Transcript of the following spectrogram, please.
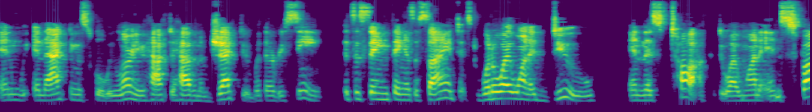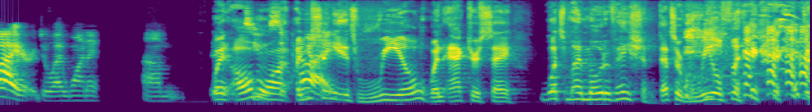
and in acting school, we learn you have to have an objective with every scene. It's the same thing as a scientist. What do I want to do in this talk? Do I want to inspire? Do I want to? Um, Wait, Alma, are you saying it's real when actors say, What's my motivation? That's a real thing. it's a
